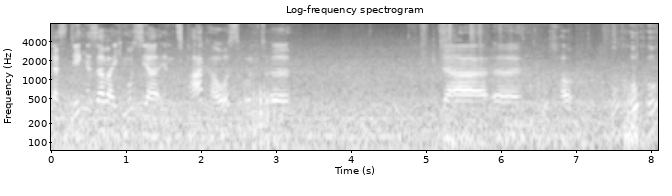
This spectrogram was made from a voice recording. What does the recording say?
Das Ding ist aber, ich muss ja ins Parkhaus und äh, da äh, hoch, hoch, hoch,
